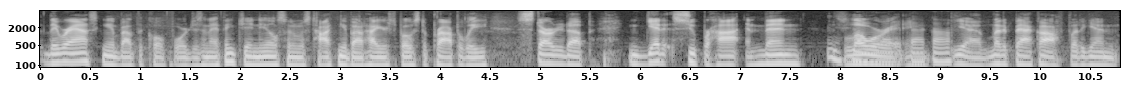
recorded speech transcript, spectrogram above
They were asking about the coal forges, and I think Jay Neilson was talking about how you're supposed to properly start it up, and get it super hot, and then lower it, it and back off. yeah, let it back off. But again,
